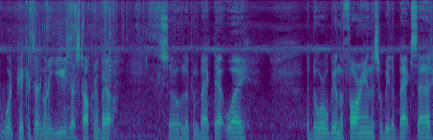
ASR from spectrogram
wood pickets I was going to use I was talking about. So looking back that way, the door will be on the far end. This will be the back side.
